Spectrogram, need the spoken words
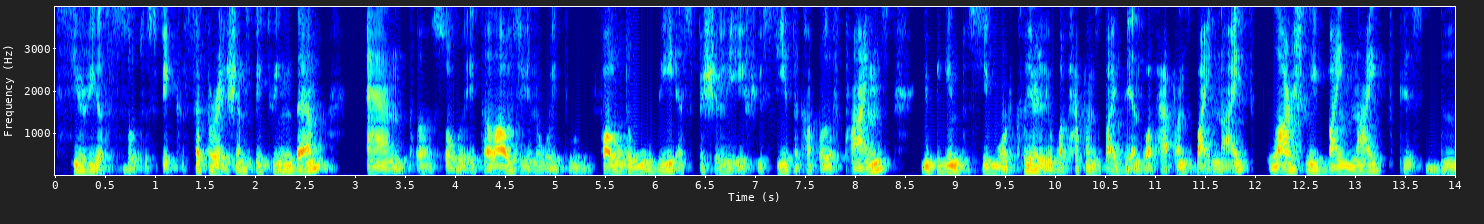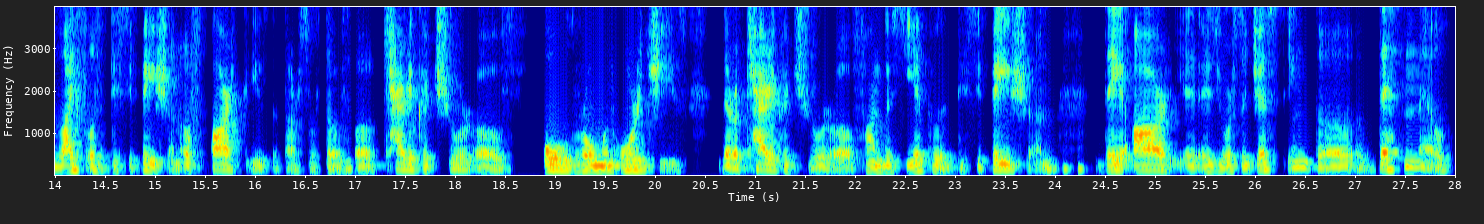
serious, so to speak, separations between them. And uh, so it allows you, in a way, to follow the movie, especially if you see it a couple of times, you begin to see more clearly what happens by day and what happens by night. Largely by night, this life of dissipation, of parties that are sort of a caricature of old Roman orgies they're a caricature of fin de siècle dissipation. They are, as you were suggesting, the death knell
